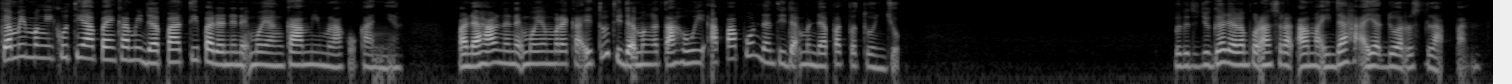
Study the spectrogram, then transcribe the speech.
Kami mengikuti apa yang kami dapati pada nenek moyang kami melakukannya. Padahal nenek moyang mereka itu tidak mengetahui apa pun dan tidak mendapat petunjuk. Begitu juga dalam Quran surat Al-Maidah ayat 208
